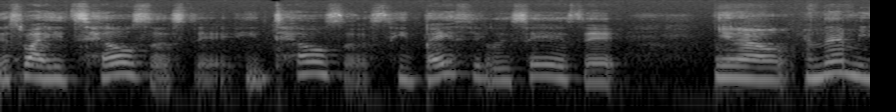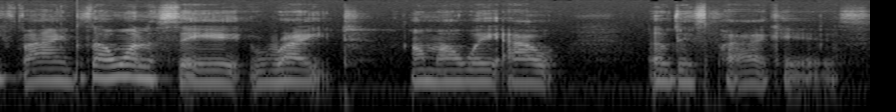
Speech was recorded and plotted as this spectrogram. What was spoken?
That's why he tells us that. He tells us, he basically says that, you know, and let me find, because I want to say it right on my way out of this podcast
